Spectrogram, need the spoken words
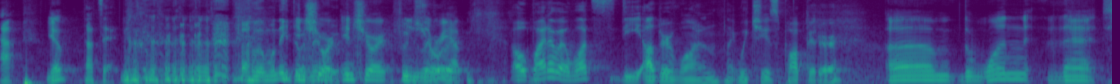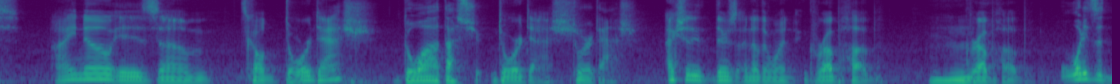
app. Yep. That's it. あのもうネイト In が全部 short, in short, food In delivery short. app. Oh, by the way, what's the other one like, which is popular? Um, the one that I know is um, it's called DoorDash. DoorDash. DoorDash. DoorDash. Actually, there's another one, Grubhub. Mm-hmm. Grubhub. What is the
